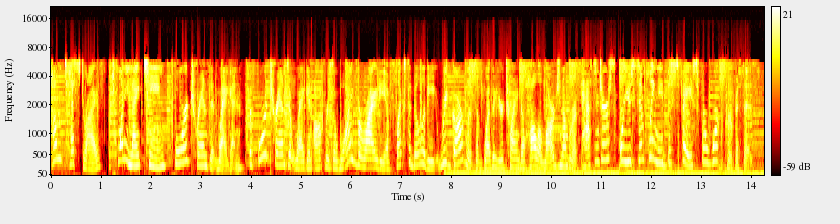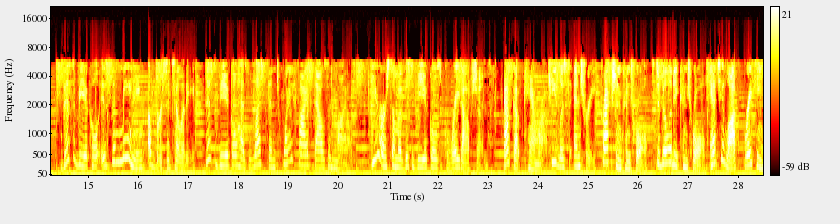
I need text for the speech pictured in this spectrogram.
Come test drive 2019 Ford Transit Wagon. The Ford Transit Wagon offers a wide variety of flexibility regardless of whether you're trying to haul a large number of passengers or you simply need the space for work purposes. This vehicle is the meaning of versatility. This vehicle has less than 25,000 miles. Here are some of this vehicle's great options. Backup camera, keyless entry, traction control, stability control, anti-lock braking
